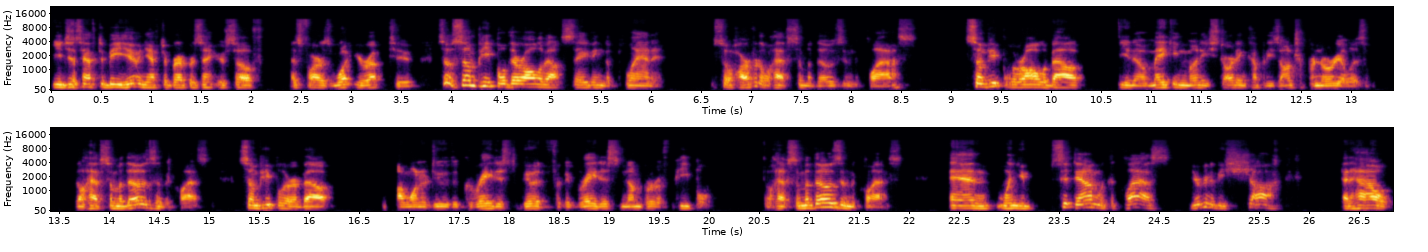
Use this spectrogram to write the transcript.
you just have to be you and you have to represent yourself as far as what you're up to. So some people they're all about saving the planet. So Harvard will have some of those in the class. Some people are all about, you know, making money, starting companies, entrepreneurialism. They'll have some of those in the class. Some people are about, I want to do the greatest good for the greatest number of people. They'll have some of those in the class. And when you sit down with the class, you're going to be shocked at how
